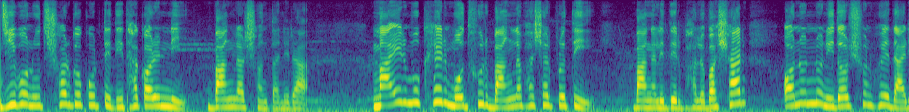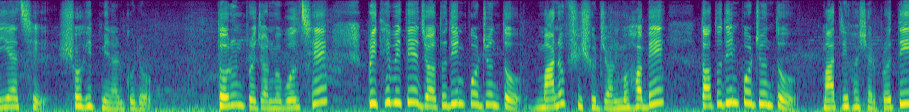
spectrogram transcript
জীবন উৎসর্গ করতে দ্বিধা করেননি বাংলার সন্তানেরা। মায়ের মুখের মধুর বাংলা ভাষার প্রতি বাঙালিদের ভালোবাসার অনন্য নিদর্শন হয়ে দাঁড়িয়ে আছে শহীদ মিনারগুলো। তরুণ প্রজন্ম বলছে, পৃথিবীতে যতদিন পর্যন্ত মানব শিশুর জন্ম হবে, ততদিন পর্যন্ত মাতৃভাষার প্রতি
